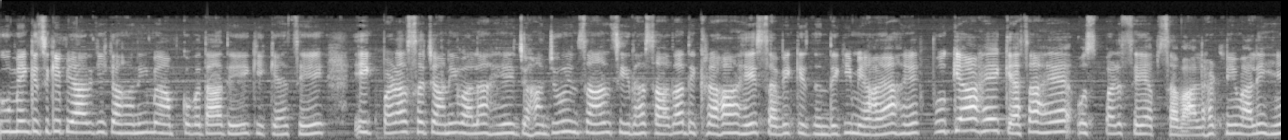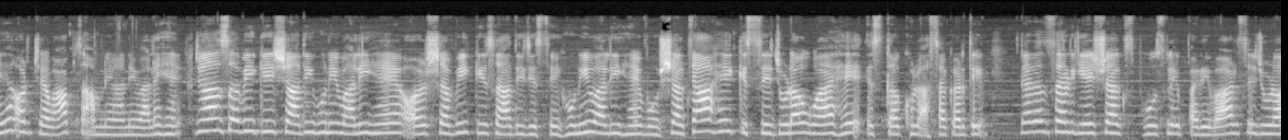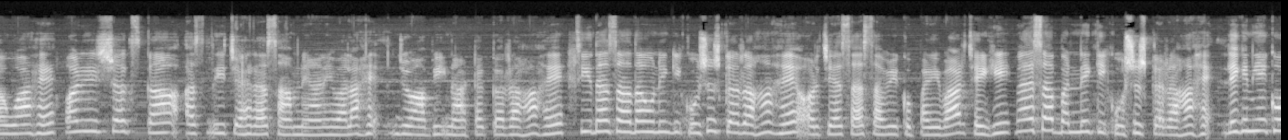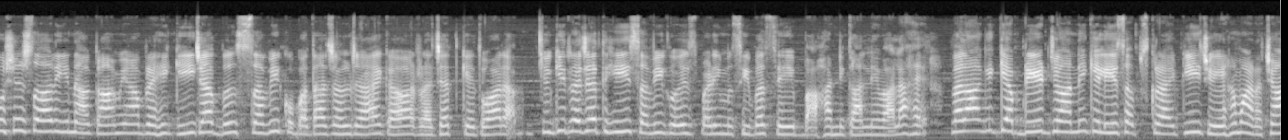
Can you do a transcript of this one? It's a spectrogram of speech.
आपको, मैं किसी के प्यार की कहानी में आपको बता दे कि कैसे एक बड़ा सच आने वाला है, जहाँ जो इंसान सीधा सादा दिख रहा है, सभी की ज़िंदगी में आया है। वो क्या है, कैसा है, उस पर से अब सवाल हटने वाले हैं और जवाब सामने आने वाले हैं। जहाँ सभी की शादी होने वाली है और सभी की शादी जिससे होने वाली है, वो शख्स क्या है, किससे जुड़ा हुआ है, इसका खुलासा कर दे। दरअसल ये शख्स भोसले परिवार से जुड़ा हुआ है और इस शख्स का असली चेहरा सामने आने वाला है, जो अभी नाटक कर रहा है। सीधा साधा होने की कोशिश कर रहा है और जैसा सभी को परिवार चाहिए, वैसा बनने की कोशिश कर रहा है। लेकिन ये कोशिश सारी नाकामयाब रहेगी जब सभी को पता चल जाएगा रजत के द्वारा, क्योंकि रजत ही सभी को इस बड़ी मुसीबत से बाहर निकालने वाला है। वह आगे की अपडेट जानने के लिए सब्सक्राइब कीजिए हमारा चैनल।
